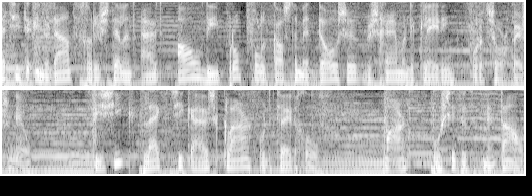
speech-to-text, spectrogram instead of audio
Het ziet er inderdaad geruststellend uit. Al die propvolle kasten met dozen beschermende kleding voor het zorgpersoneel. Fysiek lijkt het ziekenhuis klaar voor de tweede golf. Maar hoe zit het mentaal?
